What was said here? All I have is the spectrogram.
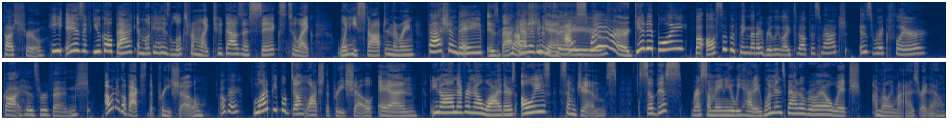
That's true. He is. If you go back and look at his looks from like 2006 to like when he stopped in the ring, Fashion Dave is back at it Fashion again. I swear. Get it, boy. But also the thing that I really liked about this match is Ric Flair got his revenge. I want to go back to the pre-show. Okay. A lot of people don't watch the pre show, and you know, I'll never know why. There's always some gems. So, this WrestleMania, we had a women's battle royal, which I'm rolling my eyes right now.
